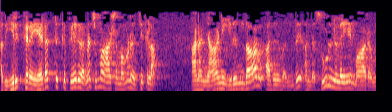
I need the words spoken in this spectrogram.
அது இருக்கிற இடத்துக்கு பேரு வேணா சும்மா ஆசிரமம்னு வச்சுக்கலாம். ஆனா ஞானி இருந்தால் அது வந்து அந்த சூழ்நிலையே மாறும்.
